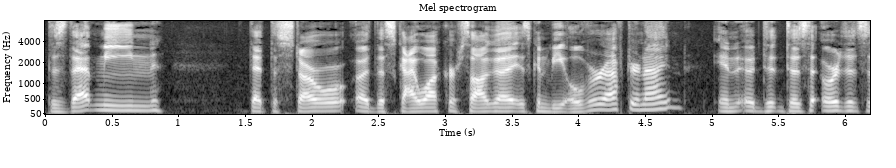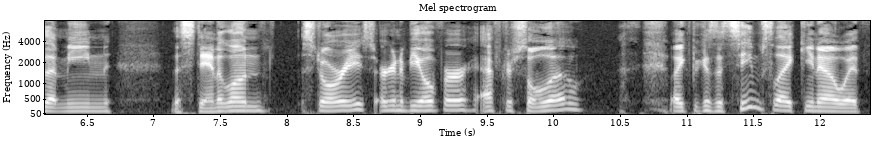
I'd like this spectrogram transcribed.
Does that mean that the Star War- uh, the Skywalker saga is going to be over after nine? And uh, does or does that mean the standalone stories are going to be over after Solo? like because it seems like you know with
